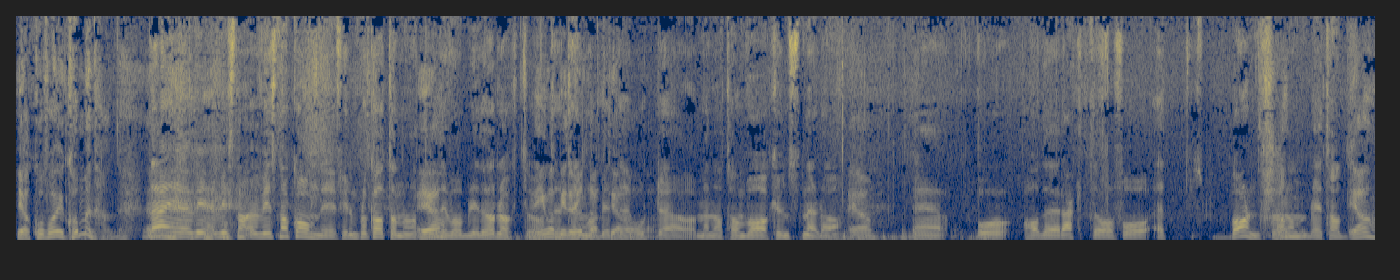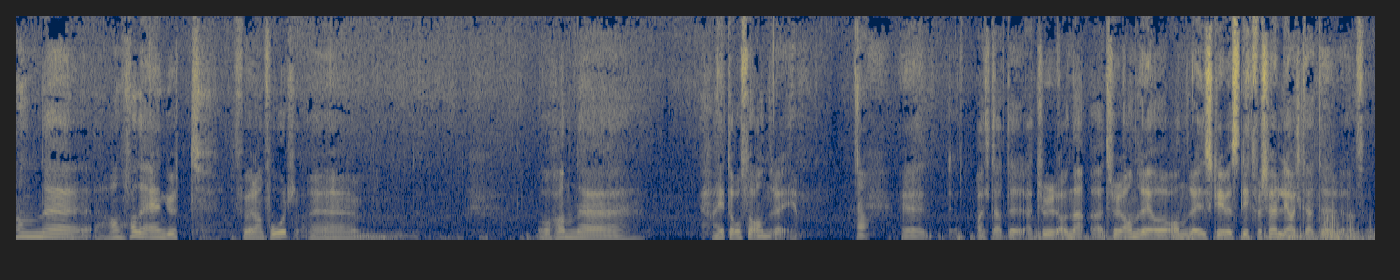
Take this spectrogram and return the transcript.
ja, hvor var vi kommet hen? Nei, vi, vi, snak, vi snakka om de filmplakatene, at Ja. de var blitt ødelagt. Og De var at blitt ting var ødelagt, blitt ja. borte, men at han var kunstner da. Ja, Eh, og hadde rekt å få et barn før han, Han- ble tatt. ja han, eh, han hadde en gutt før han for. Eh, og han, eh, han heter også Andrej. Eh, alt etter, jeg, tror, jeg tror andre og andre skrives litt forskjellig alt etter altså,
